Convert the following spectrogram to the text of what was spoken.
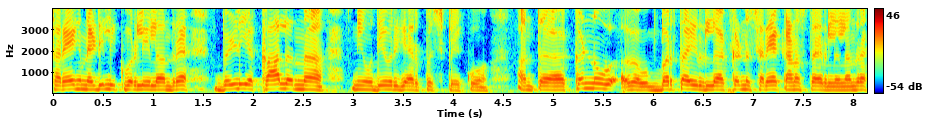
ಸರಿಯಾಗಿ ನಡಿಲಿಕ್ಕೆ ಬರಲಿಲ್ಲ ಅಂದರೆ ಬೆಳ್ಳಿಯ ಕಾಲನ್ನು ನೀವು ದೇವರಿಗೆ ಅರ್ಪಿಸಬೇಕು ಅಂತ ಕಣ್ಣು ಬರ್ತಾ ಇರಲಿಲ್ಲ, ಕಣ್ಣು ಸರಿಯಾಗಿ ಕಾಣಿಸ್ತಾ ಇರಲಿಲ್ಲ ಅಂದ್ರೆ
